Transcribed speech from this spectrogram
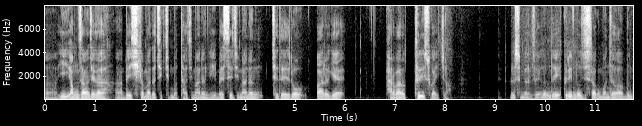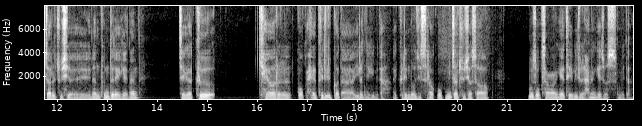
어, 이 영상은 제가 아, 매 시간마다 찍지 못하지만은 이 메시지만은 제대로 빠르게 바로바로 드릴 수가 있죠. 그렇습니다. 여러분들이 그린 로지스라고 먼저 문자를 주시는 분들에게는 제가 그 케어를 꼭 해드릴 거다 이런 얘기입니다. 네, 그린 로지스라고 꼭 문자 주셔서 후속 상황에 대비를 하는 게 좋습니다.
